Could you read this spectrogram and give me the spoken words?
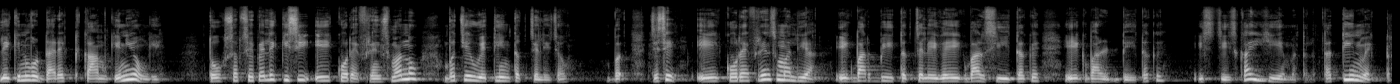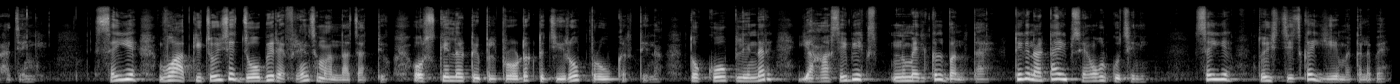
लेकिन वो डायरेक्ट काम के नहीं होंगे। तो सबसे पहले किसी एक को रेफरेंस मानो, बचे हुए तीन तक चले जाओ। जैसे ए को रेफरेंस मान लिया, एक बार बी तक चले गए, एक बार सी तक, एक बार डी तक। इस चीज़ का ये मतलब था, तीन वेक्टर आ जाएँगे। सही है? वो आपकी चॉइस है, जो भी रेफरेंस मानना चाहते हो, और scalar triple product zero prove कर देना। तो को प्लेनर यहाँ से भी एक न्यूमेरिकल बनता है। ठीक है ना? टाइप्स हैं, और कुछ नहीं। सही है? तो इस चीज़ का ये मतलब है।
